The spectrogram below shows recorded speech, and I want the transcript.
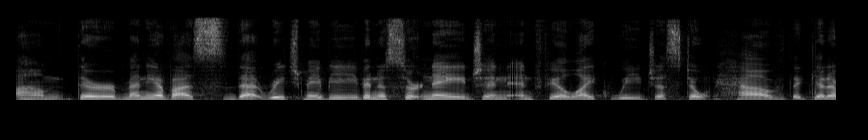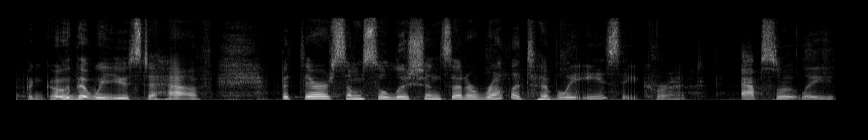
Um, there are many of us that reach maybe even a certain age and, and feel like we just don't have the get up and go that we used to have. But there are some solutions that are relatively easy, correct? Absolutely.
